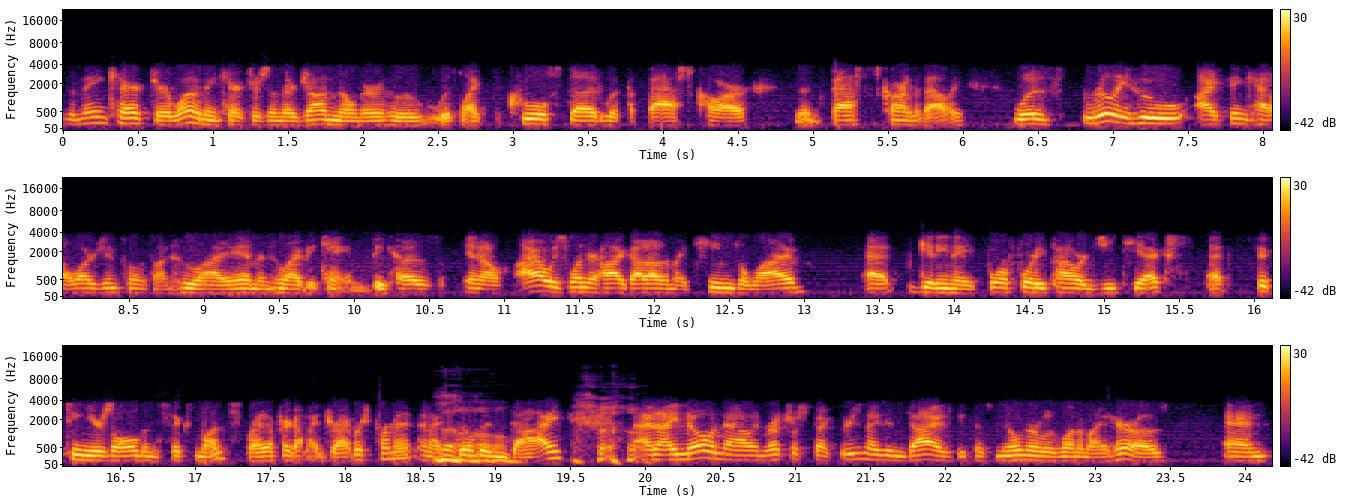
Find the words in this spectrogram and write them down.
the main character, one of the main characters in there, John Milner, who was like the cool stud with the fast car, the fastest car in the valley, was really who I think had a large influence on who I am and who I became. Because you know, I always wonder how I got out of my teens alive at getting a 440 powered GTX at 15 years old and six months, right after I got my driver's permit, and I still Oh. didn't die. and I know now, in retrospect, the reason I didn't die is because Milner was one of my heroes, and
